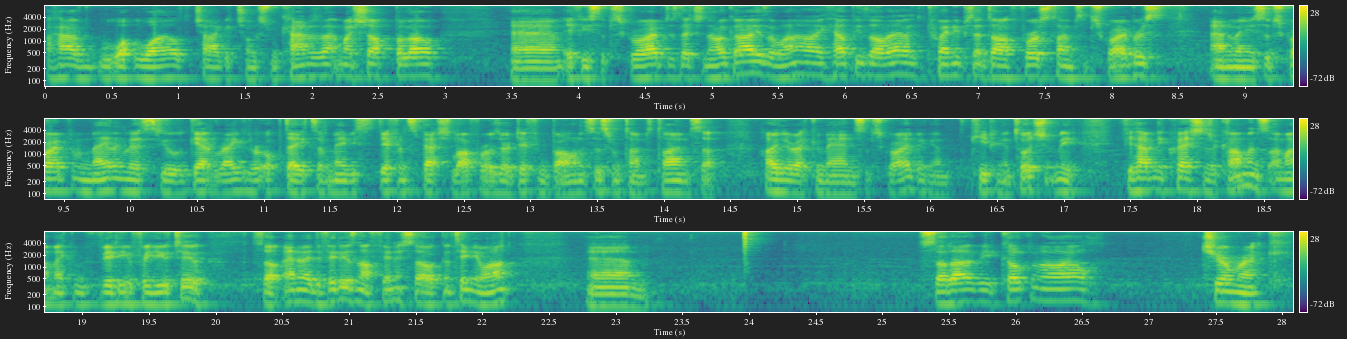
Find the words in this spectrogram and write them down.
I have wild Chaga chunks from Canada at my shop below. Um, if you subscribe, just let you know, guys. I want to like help you all out. Twenty percent off first time subscribers, and when you subscribe to my mailing list, you'll get regular updates of maybe different special offers or different bonuses from time to time. So, highly recommend subscribing and keeping in touch with me. If you have any questions or comments, I might make a video for you too. So, anyway, the video is not finished, so I'll continue on. Um, so that'll be coconut oil, turmeric,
